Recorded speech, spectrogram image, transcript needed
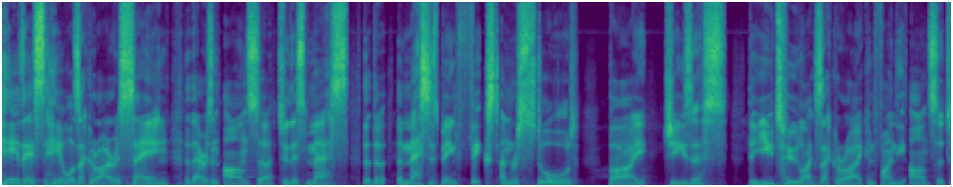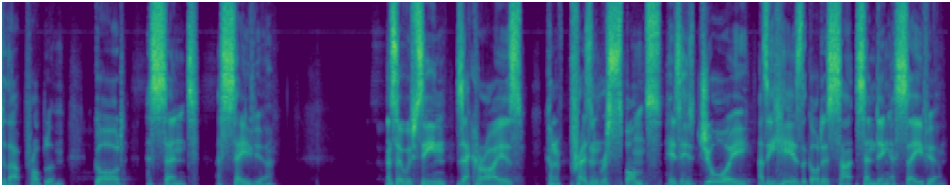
hear this, hear what Zechariah is saying that there is an answer to this mess, that the, the mess is being fixed and restored by Jesus. That you too, like Zechariah, can find the answer to that problem. God has sent a savior. And so we've seen Zechariah's kind of present response, his, his joy as he hears that God is sending a savior.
